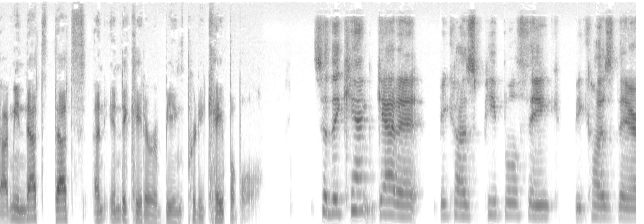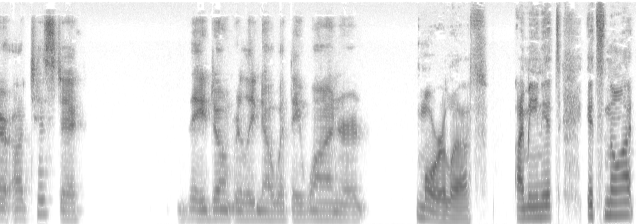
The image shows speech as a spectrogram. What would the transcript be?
I mean, that's that's an indicator of being pretty capable. So they can't get it because people think because they're autistic, they don't really know what they want or more or less. I mean, it's it's not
